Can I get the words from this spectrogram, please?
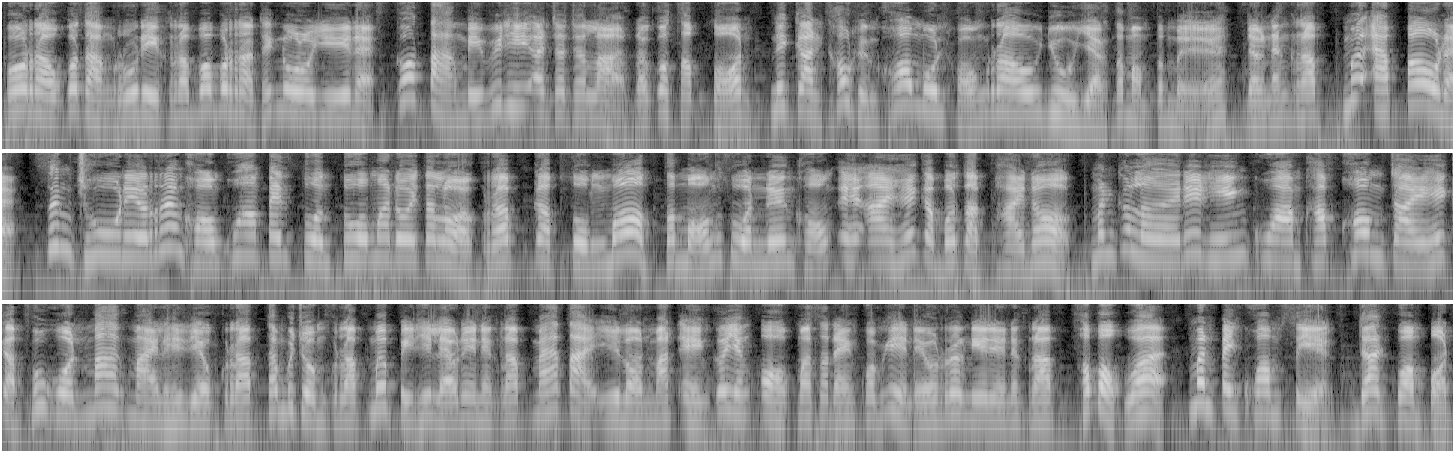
เพราะเราก็ต่างรู้ดีครับว่าบริษัทเทคโนโลยีเนี่ยก็ต่างมีวิธีอันฉลาดแล้วก็ซับซ้อนในการเข้าถึงข้อมูลของเราอยู่อย่างสม่ำเสมอ ดังนั้นครับ เมื่อ Apple เนี่ยซึ่งชูในเรื่องของความเป็นส่วนตัวมาโดยตลอดครับ กับส่งมอบสมองส่วนหนึ่งของ AI ให้กับบริษัทภายนอก มันก็เลยได้ทิ้งความคับข้องใจให้กับผู้คนมากมายเลยทีเดียวครับท่านผู้ชมครับเมื่อปีที่แล้วเนี่ยนะครับ แม้แต่อีลอนมัสเองก็ยังออกมาแสดงความคิดเห็นในเรื่องนี้เลยนะครับเขาบอกว่ามันเป็นความเสี่ยงด้านความปลอด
